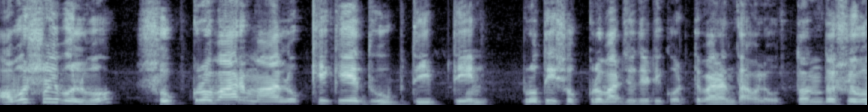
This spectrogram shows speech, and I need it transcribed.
অবশ্যই বলব, শুক্রবার মা লক্ষ্মীকে ধূপ দ্বীপ দিন প্রতি শুক্রবার যদি এটি করতে পারেন, তাহলে অত্যন্ত শুভ।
